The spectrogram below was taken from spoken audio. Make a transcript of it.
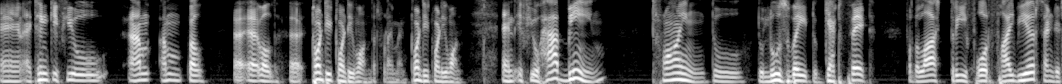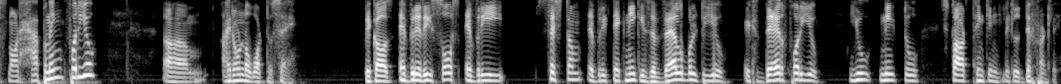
And i think if you i'm i'm well uh, uh well uh, 2021 that's what i meant 2021 and if you have been trying to to lose weight to get fit for the last three, four, five years and it's not happening for you, um, I don't know what to say. Because every resource, every system, every technique is available to you. It's there for you. You need to start thinking a little differently.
